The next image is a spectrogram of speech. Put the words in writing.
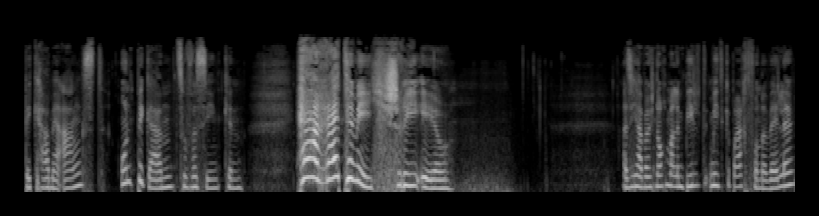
bekam er Angst und begann zu versinken. Herr, rette mich, schrie er. Also ich habe euch nochmal ein Bild mitgebracht von der Welle.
